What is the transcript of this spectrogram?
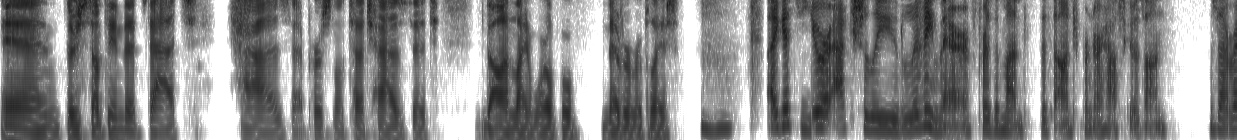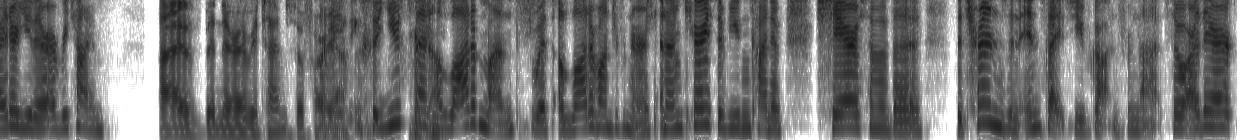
and there's something that that has that personal touch has that the online world will never replace mm-hmm. i guess you're actually living there for the month that the entrepreneur house goes on is that right? Are you there every time? I've been there every time so far, Amazing. yeah. So you spent a lot of months with a lot of entrepreneurs, and I'm curious if you can kind of share some of the the trends and insights you've gotten from that. So are there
